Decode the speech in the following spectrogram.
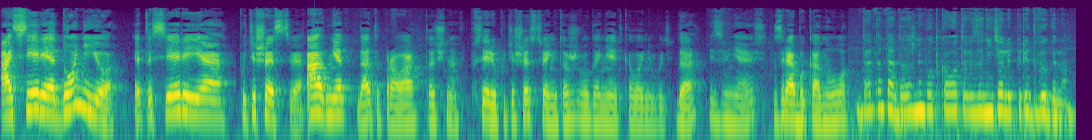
А серия до нее — это серия Путешествия. А, нет, да, ты права, точно. В серию путешествия они тоже выгоняют кого-нибудь. Да, извиняюсь. Зря быканула. Да-да-да, должны будут кого-то за неделю перед выгоном.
